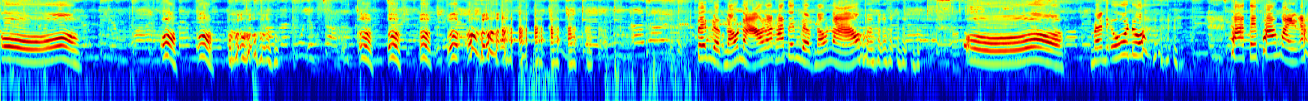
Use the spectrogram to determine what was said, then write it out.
โอ้ โอ้โอ้โอ้เออเออเออเออเต้นแบบหนาวหนาวนะคะ เต้นแบบหนาวหนาวโอ้แมนโอ้ดูท่าเต้นท่าใหม่นะ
